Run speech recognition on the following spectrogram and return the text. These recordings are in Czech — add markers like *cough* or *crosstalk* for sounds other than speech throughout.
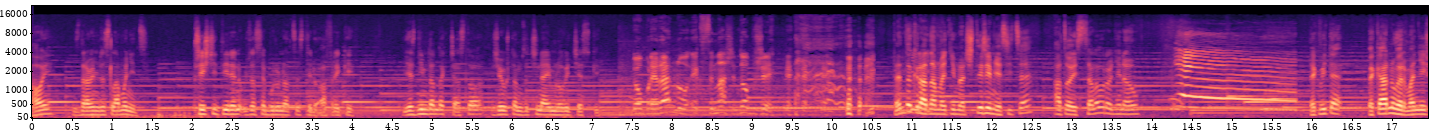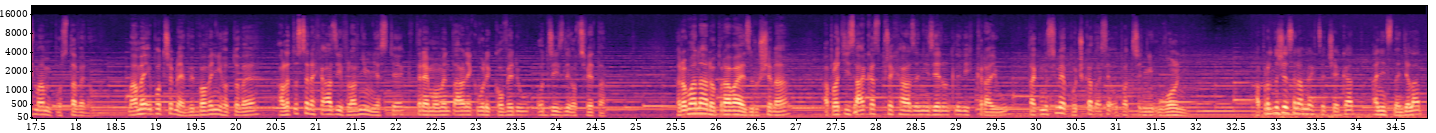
Ahoj, zdravím ze Slavonic. Příští týden už zase budu na cestě do Afriky. Jezdím tam tak často, že už tam začínají mluvit česky. Dobré ráno, jak se máš dobře? *laughs* Tentokrát tam letím na čtyři měsíce a to i s celou rodinou. Jak víte, pekárnu ve Rwandě již máme postavenou. Máme i potřebné vybavení hotové, ale to se nachází v hlavním městě, které momentálně kvůli covidu odřízli od světa. Hromadná doprava je zrušená a platí zákaz přecházení z jednotlivých krajů, tak musíme počkat, až se opatření uvolní. A protože se nám nechce čekat a nic nedělat,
